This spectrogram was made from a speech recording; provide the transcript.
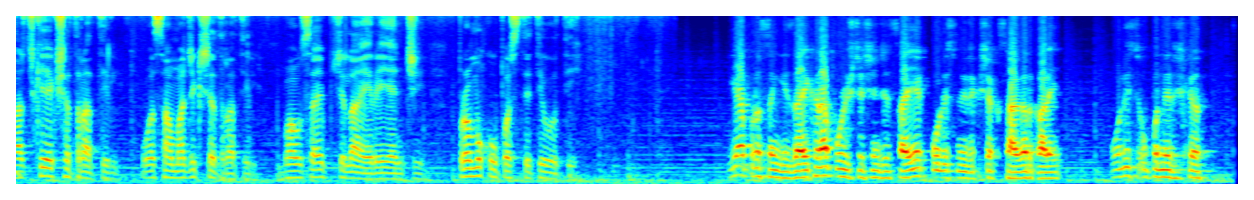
राजकीय क्षेत्रातील व सामाजिक क्षेत्रातील भाऊसाहेब चिलायरे यांची प्रमुख उपस्थिती होती. या प्रसंगी जायखडा पोलीस स्टेशनचे सहाय्यक पोलीस निरीक्षक सागर काळे पोलीस उपनिरीक्षक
